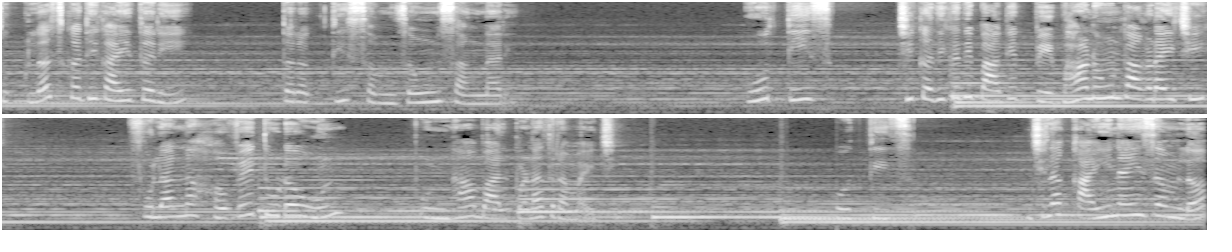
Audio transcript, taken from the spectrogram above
चुकलंच कधी काहीतरी तर अगदी समजवून सांगणारी. हो तीच. जी कधी कधी बागेत बेभान होऊन बागडायची. फुलांना हवेत उडवून पुन्हा बालपणात रमायची. होतीच. जिला काही नाही जमलं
